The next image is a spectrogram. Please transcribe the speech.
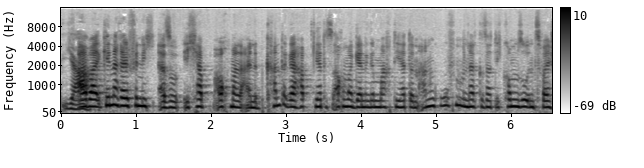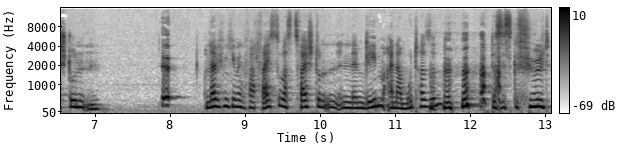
ja. Aber generell finde ich, also ich habe auch mal eine Bekannte gehabt, die hat es auch immer gerne gemacht, die hat dann angerufen und hat gesagt, ich komme so in zwei Stunden. Äh. Und da habe ich mich immer gefragt, weißt du, was zwei Stunden in dem Leben einer Mutter sind? Das ist gefühlt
